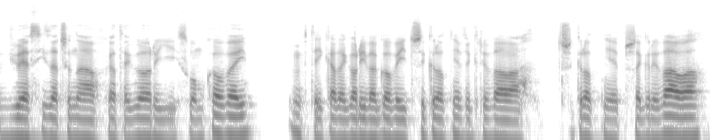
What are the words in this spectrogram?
w UFC zaczyna w kategorii słomkowej. W tej kategorii wagowej trzykrotnie wygrywała, trzykrotnie przegrywała.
